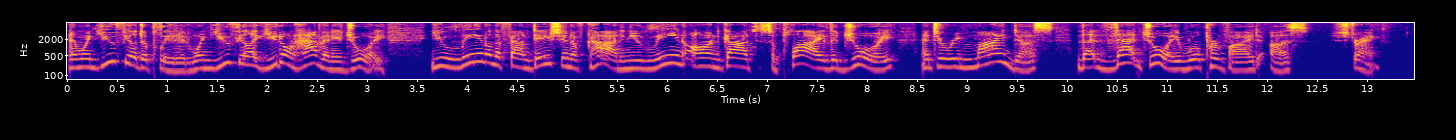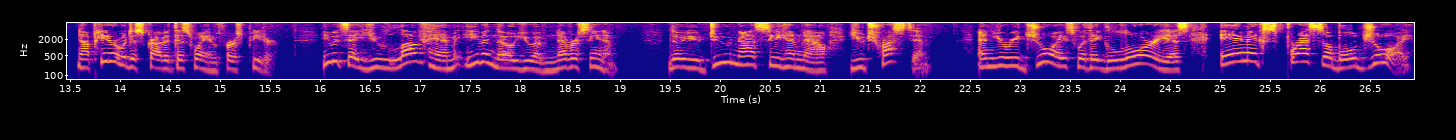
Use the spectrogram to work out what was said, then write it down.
And when you feel depleted, when you feel like you don't have any joy, you lean on the foundation of God and you lean on God to supply the joy and to remind us that that joy will provide us strength. Now, Peter would describe it this way in 1 Peter. He would say, You love him even though you have never seen him. Though you do not see him now, you trust him and you rejoice with a glorious, inexpressible joy.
